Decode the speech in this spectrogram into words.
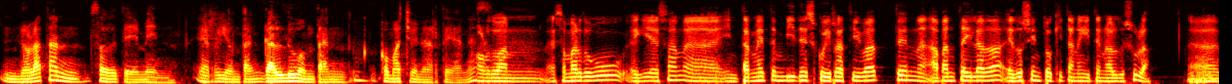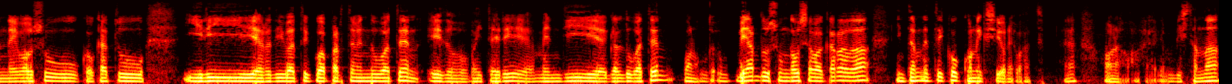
nolatan zaudete hemen, herri hontan, galdu hontan, komatxoen artean, ez? Orduan, esan behar dugu, egia esan, eh, interneten bidezko irrati baten abantaila da, edo tokitan egiten alduzula. Uh, nahi bauzu kokatu hiri erdi bateko apartamendu baten edo baita ere mendi galdu baten bueno, behar duzun gauza bakarra da interneteko konexione bat eh? bueno, biztan da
